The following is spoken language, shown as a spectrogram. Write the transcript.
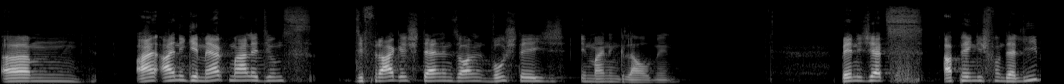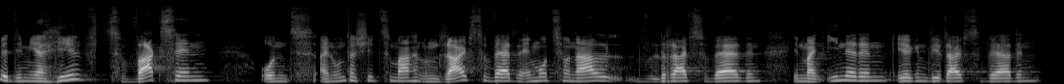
ähm, einige Merkmale, die uns die Frage stellen sollen, wo stehe ich in meinem Glauben? Bin ich jetzt abhängig von der Liebe, die mir hilft zu wachsen und einen Unterschied zu machen und reif zu werden, emotional reif zu werden, in meinem Inneren irgendwie reif zu werden?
